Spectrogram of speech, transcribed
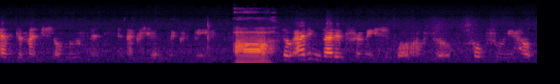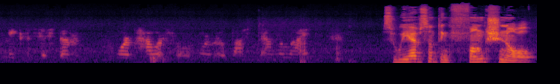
n-dimensional movements in extrinsic space. Ah, So adding that information will also hopefully help make the system more powerful, more robust down the line. so we have something functional,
